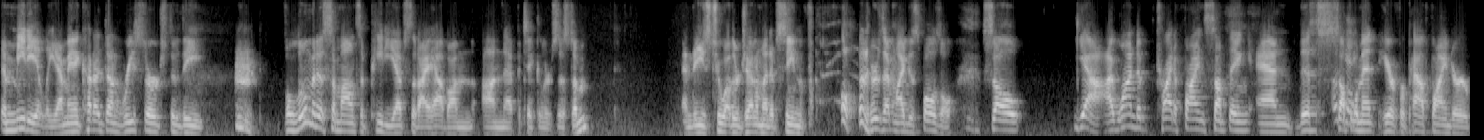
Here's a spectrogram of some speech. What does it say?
immediately. I mean, I could have done research through the voluminous amounts of PDFs that I have on on that particular system. And these two other gentlemen have seen the folders at my disposal. So, yeah, I wanted to try to find something, and this supplement here for Pathfinder,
